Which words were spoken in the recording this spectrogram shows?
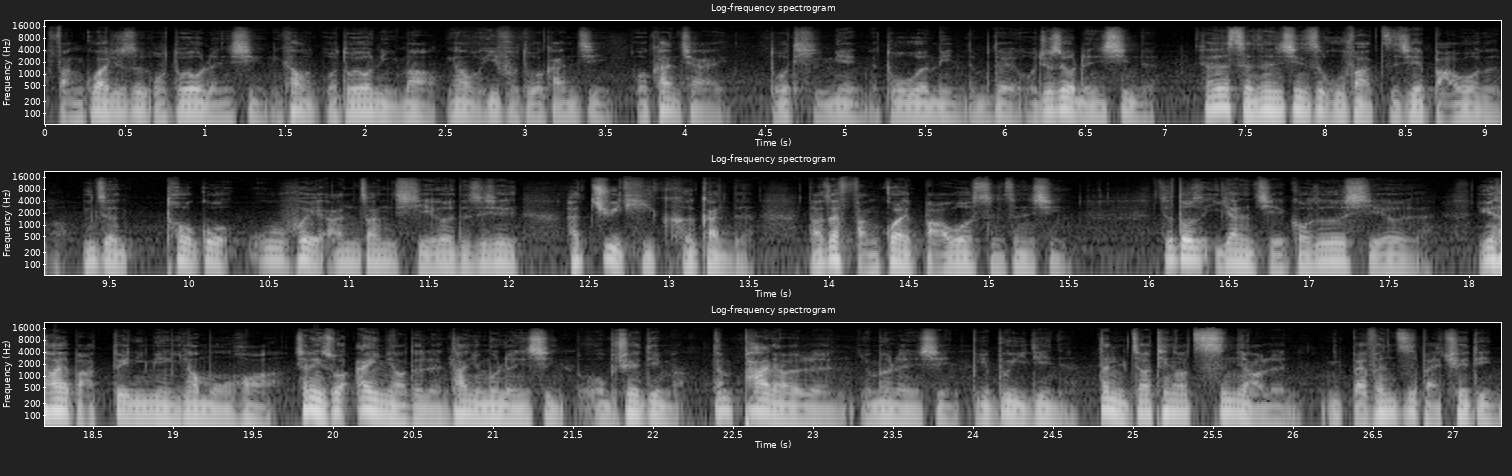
反过来就是我多有人性。你看我我多有礼貌，你看我衣服多干净，我看起来。多体面，多文明，对不对？我就是有人性的，但是神圣性是无法直接把握的嘛。你只能透过污秽、肮脏、邪恶的这些，它具体可感的，然后再反过来把握神圣性，这都是一样的结构，这都是邪恶的，因为它会把对立面妖魔化。像你说爱鸟的人，他有没有人性？我不确定嘛。但怕鸟的人有没有人性？也不一定。但你只要听到吃鸟人，你百分之百确定，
